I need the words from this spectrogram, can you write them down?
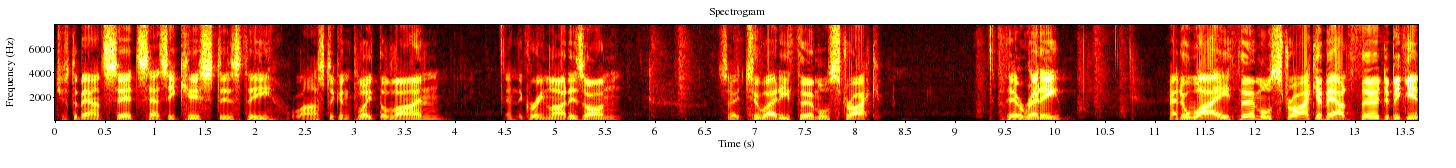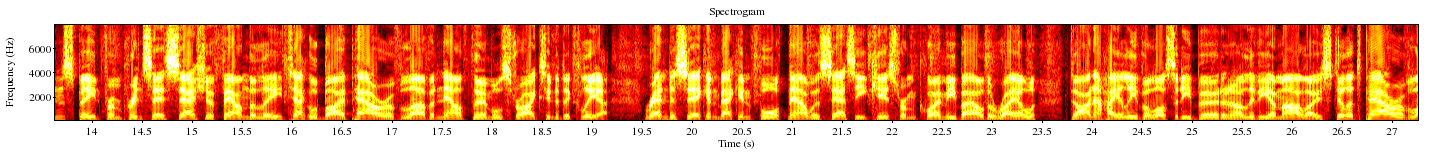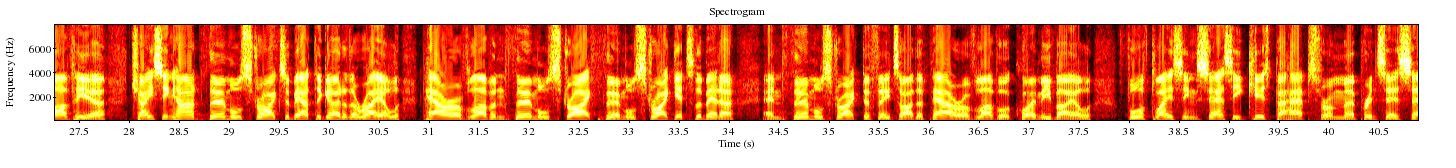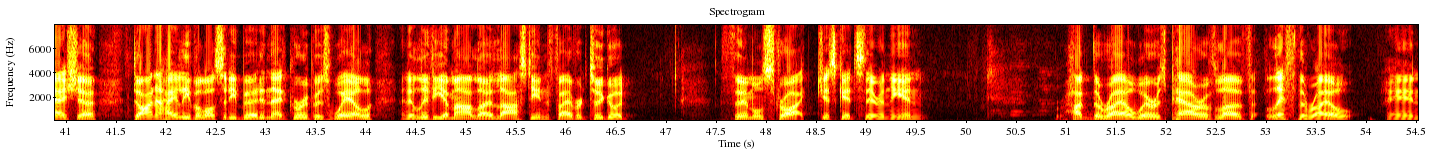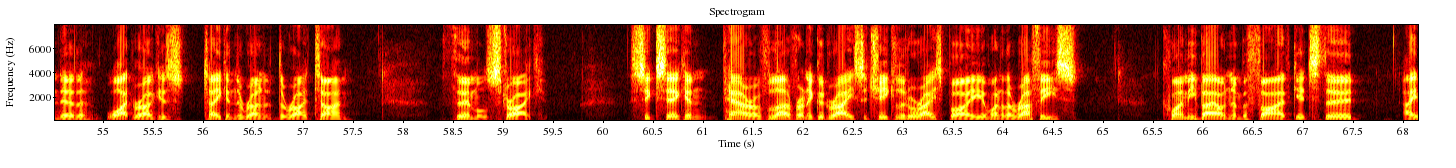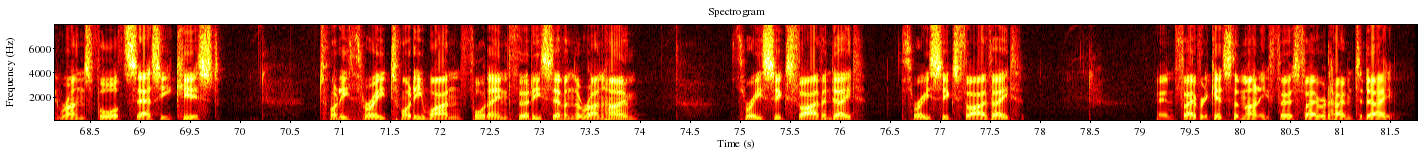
Just about set. Sassy Kissed is the last to complete the line. And the green light is on. So 280 Thermal Strike. They're ready. And away, Thermal Strike about third to begin. Speed from Princess Sasha found the lead, tackled by Power of Love, and now Thermal Strikes into the clear. Ran to second, back and forth now with Sassy Kiss from Quomie Bale, the rail. Dinah Haley, Velocity Bird, and Olivia Marlowe. Still, it's Power of Love here. Chasing hard, Thermal Strikes about to go to the rail. Power of Love and Thermal Strike. Thermal Strike gets the better, and Thermal Strike defeats either Power of Love or Quomie Bale. Fourth placing Sassy Kiss, perhaps, from uh, Princess Sasha. Dinah Haley, Velocity Bird in that group as well. And Olivia Marlowe last in. Favourite too good. Thermal Strike just gets there in the end. Hugged the rail, whereas Power of Love left the rail. And uh, the White Rug has taken the run at the right time. Thermal Strike. Six second, Power of Love. Run a good race, a cheeky little race by uh, one of the roughies. Quomie Bale, number five, gets third. Eight runs fourth, Sassy Kissed. 23 21, 14 37 the run home. 3 6 5 and 8. 3 6 5 8. And favourite gets the money. First favourite home today.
